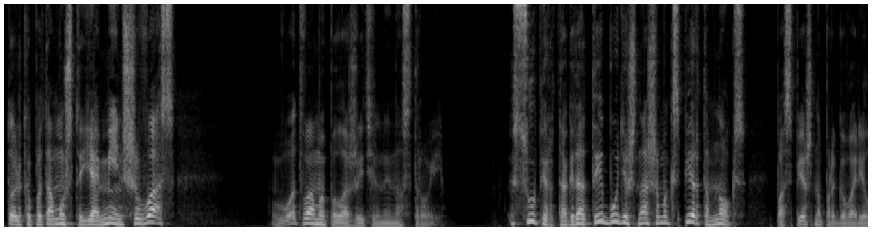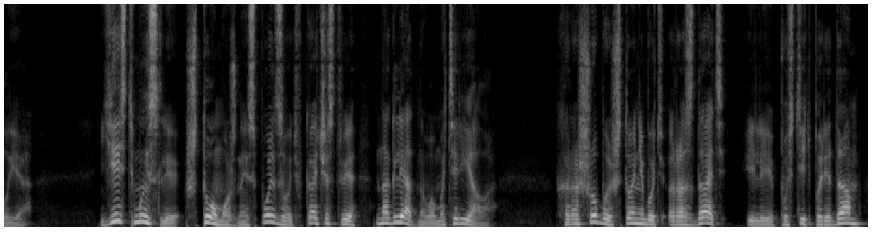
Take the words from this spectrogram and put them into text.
Только потому, что я меньше вас? Вот вам и положительный настрой. Супер, тогда ты будешь нашим экспертом, Нокс, поспешно проговорил я. Есть мысли, что можно использовать в качестве наглядного материала? Хорошо бы что-нибудь раздать или пустить по рядам.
